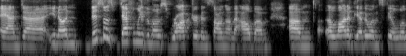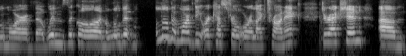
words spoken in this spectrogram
and uh, you know, and this was definitely the most rock-driven song on the album. Um, a lot of the other ones feel a little more of the whimsical and a little bit a little bit more of the orchestral or electronic direction. Um,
